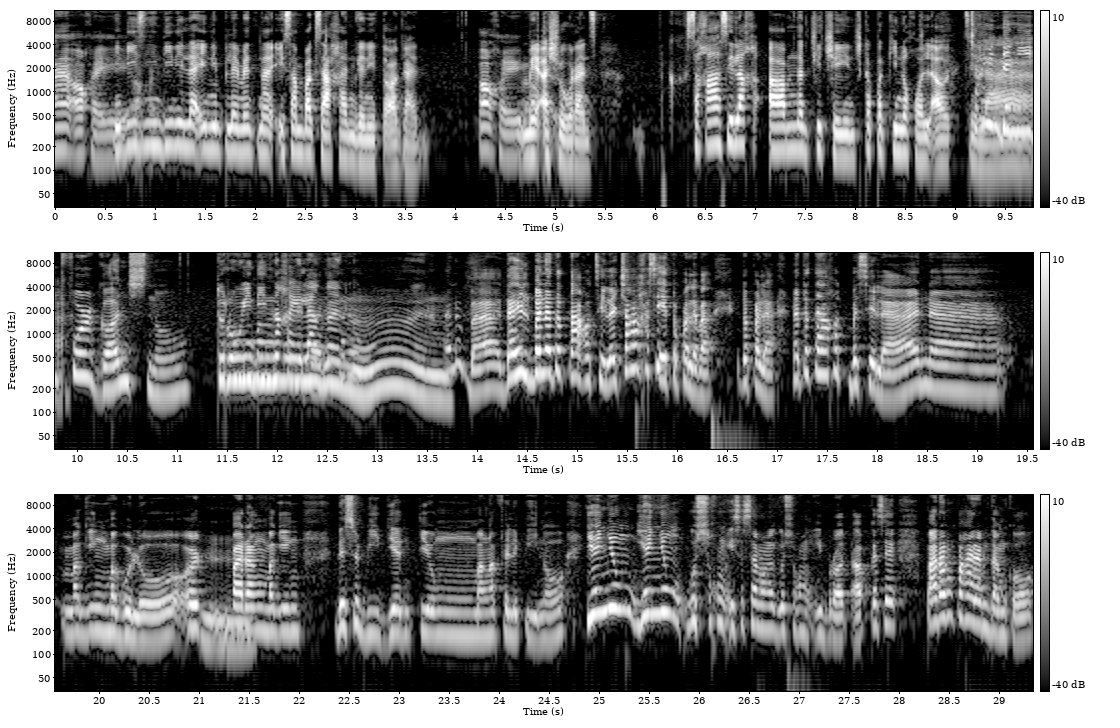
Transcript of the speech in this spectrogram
Ah, okay. Hindi okay. hindi nila in-implement na isang bagsakan ganito agad. Okay. may okay. assurance. Saka sila um, nag-change kapag kino-call out sila. yung the need for guns, no? True, hindi na kailangan nun. Ano ba? Dahil ba natatakot sila? Tsaka kasi ito pala ba? Ito pala, natatakot ba sila na maging magulo or parang maging disobedient yung mga Filipino. Yan yung yan yung gusto kong isa sa mga gusto kong i-brought up kasi parang pakiramdam ko,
